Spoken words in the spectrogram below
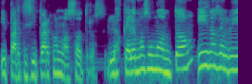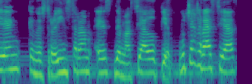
y participar con nosotros. Los queremos un montón y no se olviden que nuestro Instagram es demasiado tiempo. Muchas gracias,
